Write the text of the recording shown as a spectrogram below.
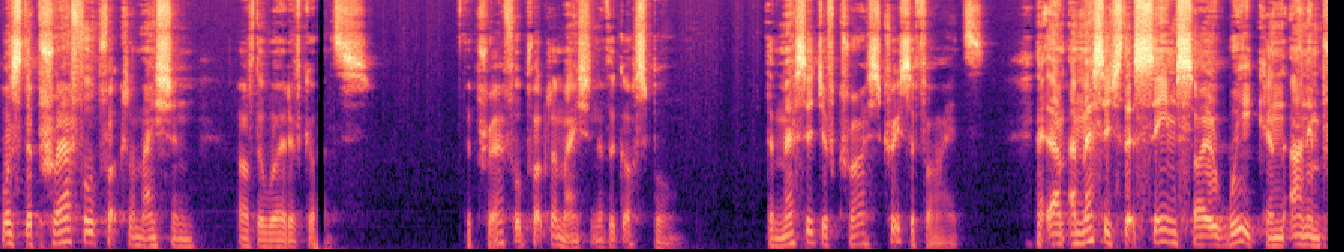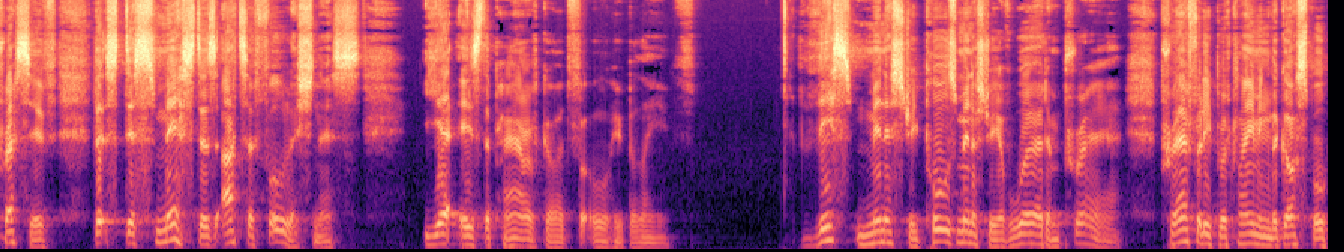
was the prayerful proclamation of the Word of God, the prayerful proclamation of the gospel, the message of Christ crucified, a message that seems so weak and unimpressive, that's dismissed as utter foolishness, yet is the power of God for all who believe. This ministry, Paul's ministry of word and prayer, prayerfully proclaiming the gospel,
